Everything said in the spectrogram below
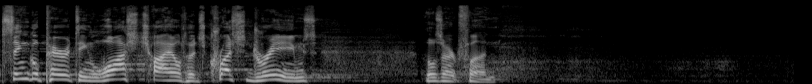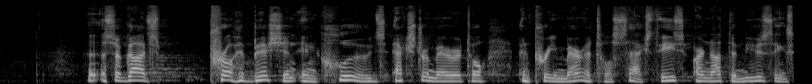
single parenting, lost childhoods, crushed dreams, those aren't fun. Uh, so God's prohibition includes extramarital and premarital sex. These are not the musings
